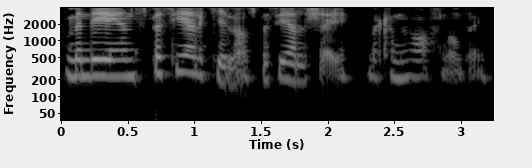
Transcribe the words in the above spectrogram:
Men det är en speciell kille och en speciell tjej. Vad kan det vara för någonting?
